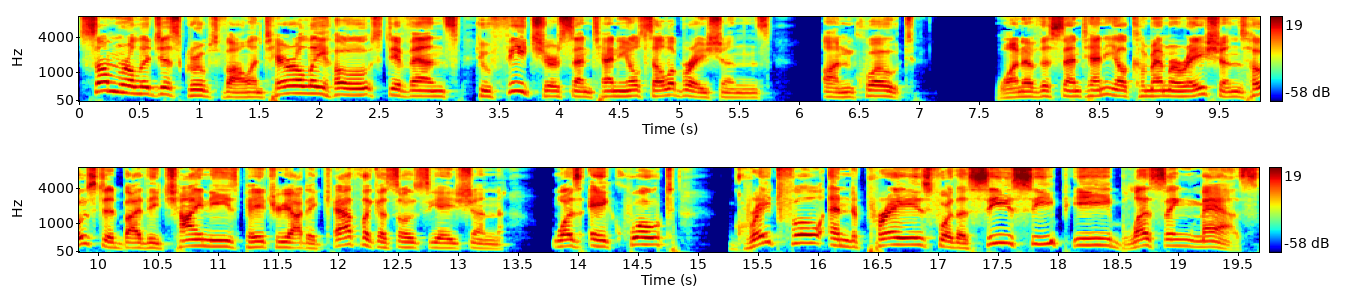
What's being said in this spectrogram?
some religious groups voluntarily host events to feature centennial celebrations. Unquote. One of the centennial commemorations hosted by the Chinese Patriotic Catholic Association was a quote, grateful and praise for the CCP blessing Mass.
